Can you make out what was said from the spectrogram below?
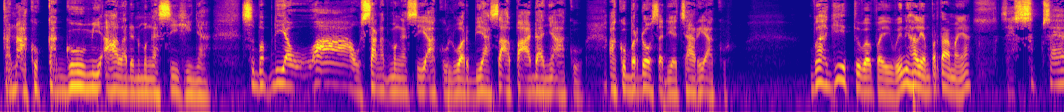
karena aku kagumi Allah dan mengasihinya. Sebab dia wow sangat mengasihi aku. Luar biasa apa adanya aku. Aku berdosa dia cari aku. Begitu Bapak Ibu. Ini hal yang pertama ya. Saya, saya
